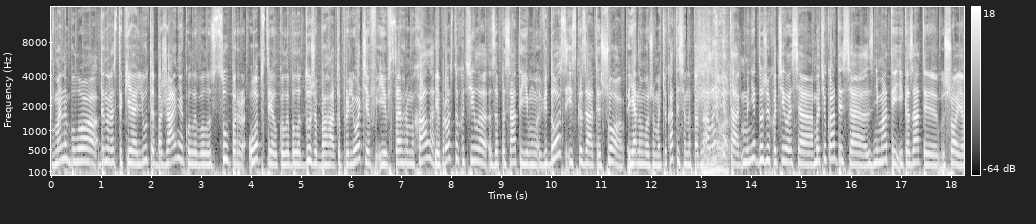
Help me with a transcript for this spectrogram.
в мене було один раз таке люте бажання, коли було супер обстріл, коли було дуже багато прильотів і все громихало. Я просто хотіла записати їм відос і сказати, що я не можу матюкатися, напевно, але так мені дуже хотілося матюкатися, знімати і казати, що я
